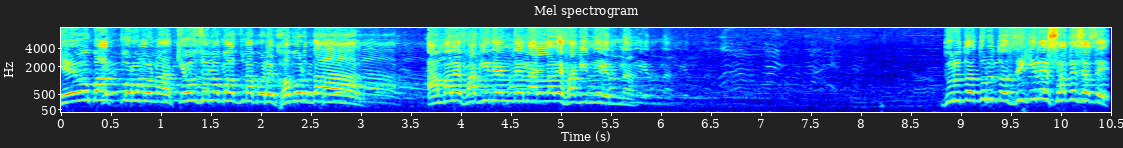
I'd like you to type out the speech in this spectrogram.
কেউ বাদ পড়ব না, কেউ যেন বাদ না পড়ে। খবরদার। আমারে ফাঁকি দেন দেন। আল্লাহরে ফাঁকি নিয়েন না। দ্রুত দ্রুত। জিকিরের সাথে সাথে।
